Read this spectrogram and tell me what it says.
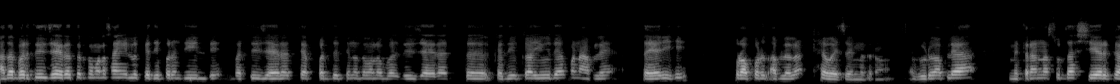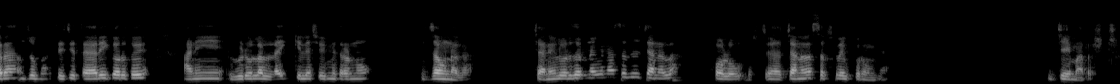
आता भरतीची जाहिरात तर तुम्हाला सांगितलं कधीपर्यंत येईल ते? भरतीची जाहिरात त्या पद्धतीनं तुम्हाला भरतीची जाहिरात कधी का येऊ द्या पण आपल्या तयारी ही प्रॉपर आपल्याला ठेवायचं आहे मित्रांनो. व्हिडिओ आपल्या मित्रांना सुद्धा शेअर करा जो भरतीची तयारी करतोय आणि व्हिडिओला लाईक केल्याशिवाय मित्रांनो जाऊ नका. चॅनेलवर जर नवीन असेल तर चॅनलला फॉलो चॅनलला सबस्क्राईब करून घ्या. जय महाराष्ट्र.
